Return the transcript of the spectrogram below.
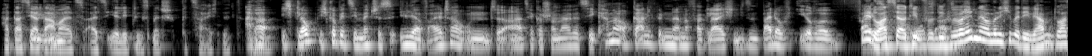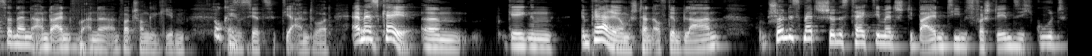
hat das ja mhm. damals als ihr Lieblingsmatch bezeichnet. Aber ähm. ich glaube, ich glaube jetzt die Matches Ilya Walter und äh, Undertaker Shawn die kann man auch gar nicht miteinander vergleichen. Die sind beide auf ihre Weise. Nee, du hast ja die, die, wir reden ja aber nicht über die. Wir haben, du hast dann eine, eine, eine Antwort schon gegeben. Okay. Das ist jetzt die Antwort. MSK ähm, gegen Imperium stand auf dem Plan. schönes Match, schönes Tag Team Match. Die beiden Teams verstehen sich gut.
